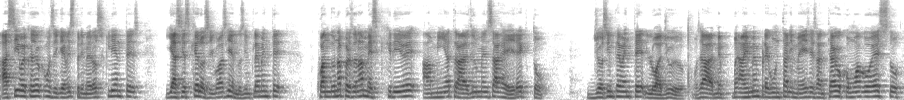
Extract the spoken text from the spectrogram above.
Así fue que yo conseguí mis primeros clientes y así es que lo sigo haciendo. Simplemente cuando una persona me escribe a mí a través de un mensaje directo, yo simplemente lo ayudo. O sea, a mí me preguntan y me dicen, Santiago, ¿cómo hago esto?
